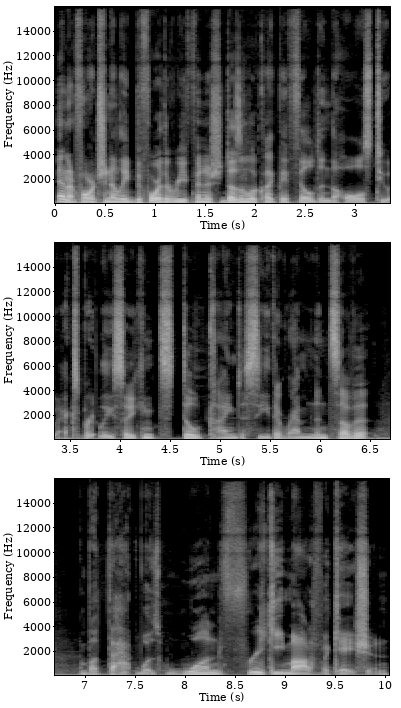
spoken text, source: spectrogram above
And unfortunately, before the refinish, it doesn't look like they filled in the holes too expertly, so you can still kind of see the remnants of it. But that was one freaky modification.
